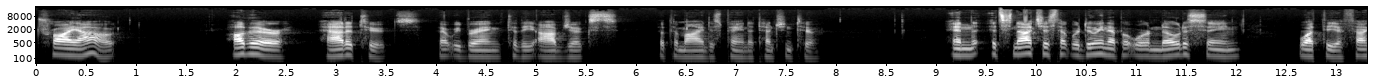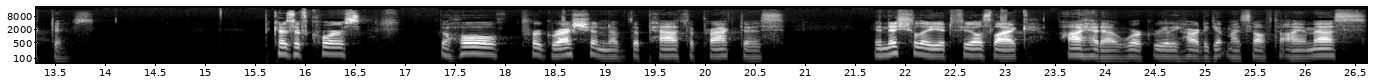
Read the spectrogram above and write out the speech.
try out other attitudes that we bring to the objects that the mind is paying attention to. And it's not just that we're doing that, but we're noticing what the effect is. Because, of course, the whole progression of the path of practice, initially it feels like I had to work really hard to get myself to IMS.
